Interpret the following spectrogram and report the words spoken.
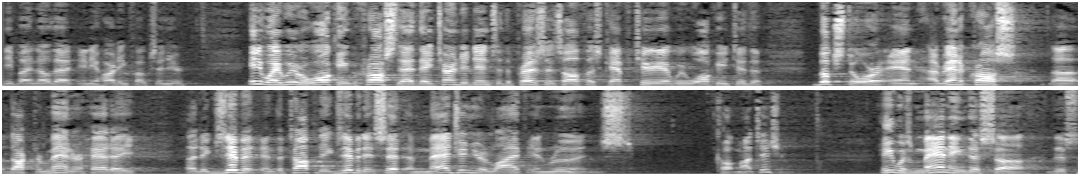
Anybody know that? Any Harding folks in here? Anyway, we were walking across that. They turned it into the president's office, cafeteria. We were walking to the bookstore, and I ran across uh, Dr. Manor had a an exhibit, and the top of the exhibit it said, Imagine your life in ruins. Caught my attention. He was manning this, uh, this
